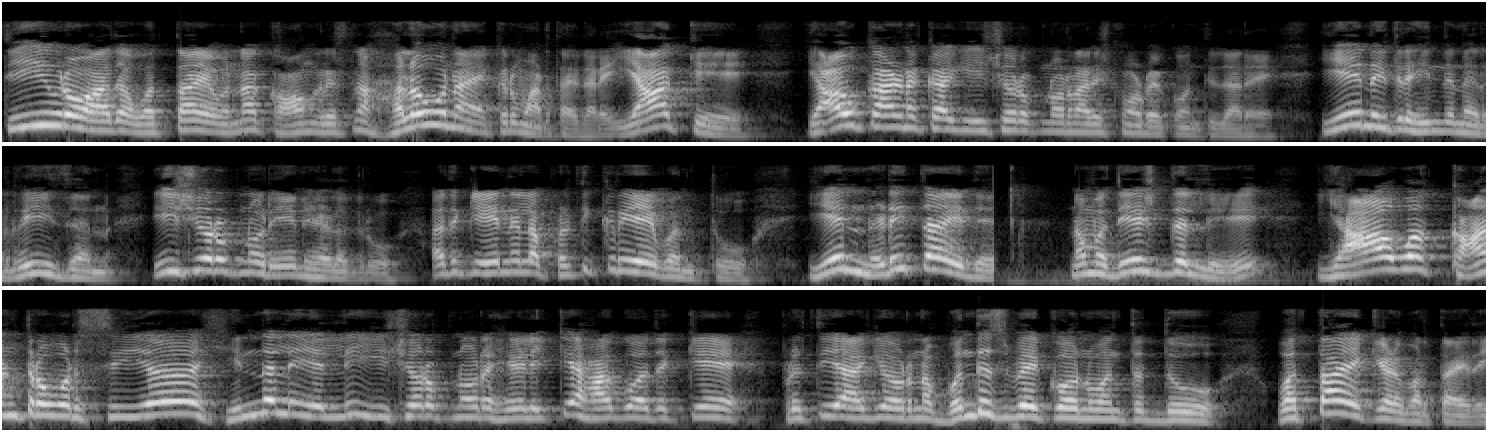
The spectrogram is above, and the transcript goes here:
ತೀವ್ರವಾದ ಒತ್ತಾಯವನ್ನ ಕಾಂಗ್ರೆಸ್ನ ಹಲವು ನಾಯಕರು ಮಾಡ್ತಾ ಇದ್ದಾರೆ. ಯಾಕೆ? ಯಾವ ಕಾರಣಕ್ಕಾಗಿ ಈಶ್ವರಪ್ಪನವ್ರನ್ನ ಅರೆಸ್ಟ್ ಮಾಡಬೇಕು ಅಂತಿದ್ದಾರೆ? ಏನಿದ್ರೆ ಹಿಂದಿನ ರೀಸನ್ ಈಶ್ವರಪ್ಪನವ್ರು ಏನು ಹೇಳಿದ್ರು? ಅದಕ್ಕೆ ಏನೆಲ್ಲ ಪ್ರತಿಕ್ರಿಯೆ ಬಂತು? ಏನು ನಡೀತಾ ಇದೆ? ನಮ್ಮ ದೇಶದಲ್ಲಿ ಯಾವ ಕಾಂಟ್ರವರ್ಸಿಯ ಹಿನ್ನೆಲೆಯಲ್ಲಿ ಈಶ್ವರಪ್ಪನವರ ಹೇಳಿಕೆ ಹಾಗೂ ಅದಕ್ಕೆ ಪ್ರತಿಯಾಗಿ ಅವ್ರನ್ನ ಬಂಧಿಸಬೇಕು ಅನ್ನುವಂಥದ್ದು ಒತ್ತಾಯ ಕೇಳಿ ಬರ್ತಾ ಇದೆ.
